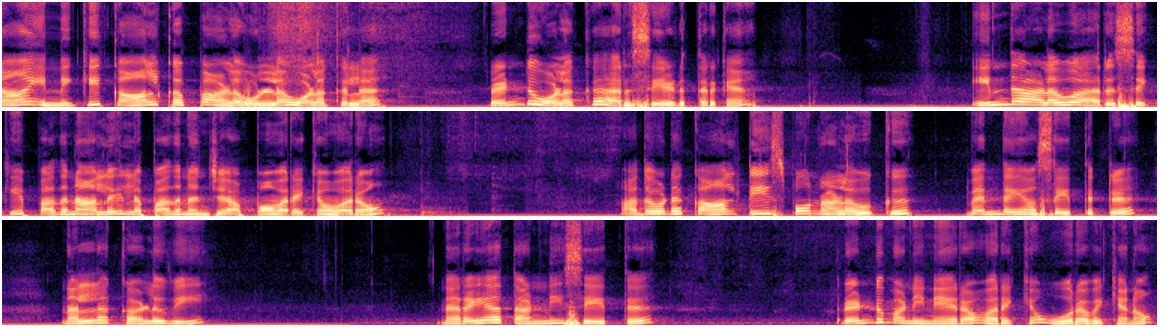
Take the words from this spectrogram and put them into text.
நான் இன்றைக்கி கால் கப் அளவுள்ள உலக்கில் ரெண்டு உலக்கு அரிசி எடுத்திருக்கேன். இந்த அளவு அரிசிக்கு பதினாலு இல்லை பதினஞ்சு அப்பம் வரைக்கும் வரும். அதோட கால் டீஸ்பூன் அளவுக்கு வெந்தயம் சேர்த்துட்டு நல்லா கழுவி நிறையா தண்ணி சேர்த்து ரெண்டு மணி நேரம் வரைக்கும் ஊற வைக்கணும்.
